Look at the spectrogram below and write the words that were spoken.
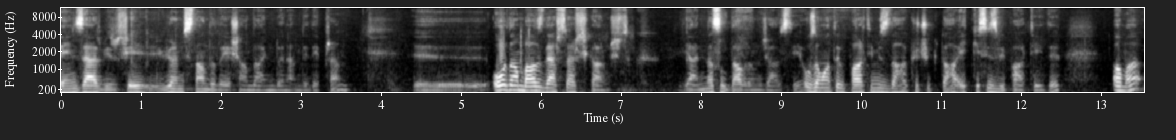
benzer bir şey Yunanistan'da da yaşandı aynı dönemde deprem. Ee, Oradan bazı dersler çıkarmıştık. Yani nasıl davranacağız diye. O zaman tabii partimiz daha küçük, daha etkisiz bir partiydi. Ama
